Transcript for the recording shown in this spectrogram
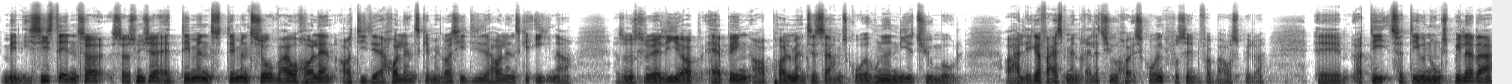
men i sidste ende, så, så synes jeg, at det man, det man så, var jo Holland, og de der hollandske, man kan også sige, de der hollandske enere. Altså nu slår jeg lige op, Abing og Polman til sammen scorede 129 mål og har ligger faktisk med en relativt høj scoringsprocent for bagspillere. Øh, og det, så det er jo nogle spillere, der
